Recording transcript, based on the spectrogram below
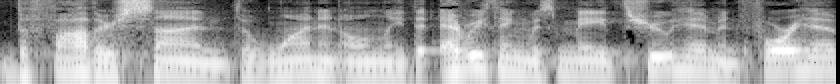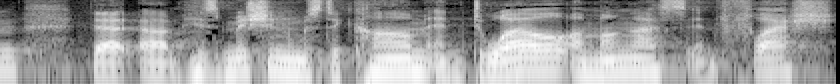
the Father's Son, the one and only, that everything was made through him and for him, that um, his mission was to come and dwell among us in flesh,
